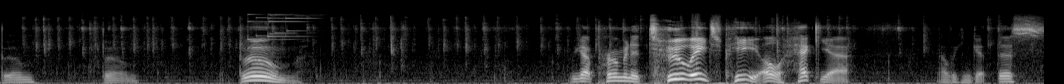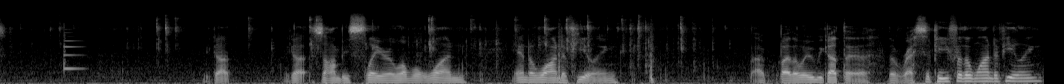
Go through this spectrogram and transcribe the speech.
Boom, boom, boom! We got permanent 2 HP! Oh, heck yeah! Now we can get this. We got we got Zombie Slayer level 1 and a Wand of Healing. Uh, by the way, we got the, the recipe for the Wand of Healing.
